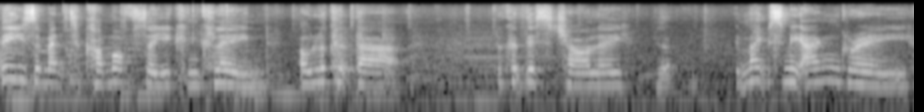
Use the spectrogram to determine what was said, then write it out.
These are meant to come off so you can clean. Oh, look at that. Look at this, Charlie. Yeah. It makes me angry.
